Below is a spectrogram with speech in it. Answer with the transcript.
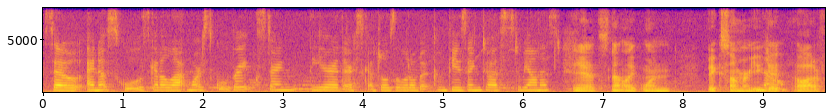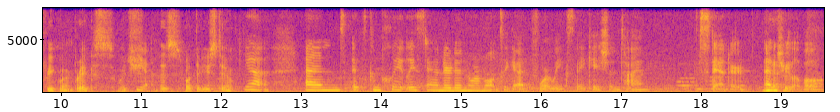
So I know schools get a lot more school breaks during the year. Their schedule's a little bit confusing to us, to be honest. Yeah, it's not like one big summer. You No. get a lot of frequent breaks, which Yeah. is what they're used to. Yeah, and it's completely standard and normal to get four weeks vacation time. Standard entry level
